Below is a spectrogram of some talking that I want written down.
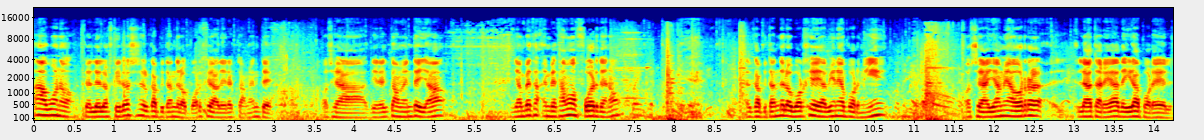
Ah, bueno, que el de los tiros es el capitán de los Borgia directamente. O sea, directamente ya... Ya empeza, empezamos fuerte, ¿no? El capitán de los Borgia ya viene a por mí. O sea, ya me ahorra la tarea de ir a por él.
